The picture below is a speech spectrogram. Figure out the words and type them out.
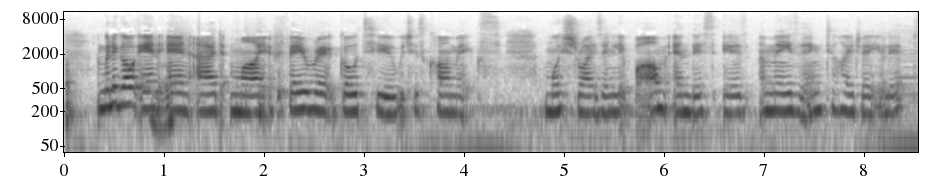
I'm gonna go in and add my favorite go-to, which is Carmex Moisturizing Lip Balm. And this is amazing to hydrate your lips.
